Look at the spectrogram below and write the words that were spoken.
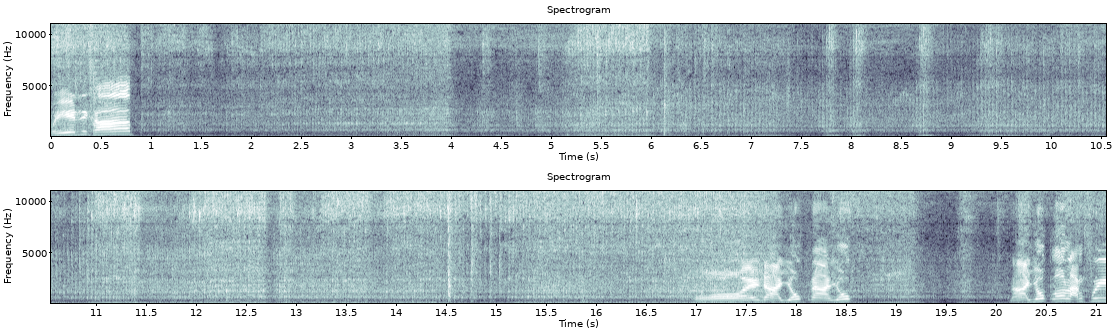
ปีนสิครับ โอ้ยนายกนายก นายกล้อหลังฟรี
